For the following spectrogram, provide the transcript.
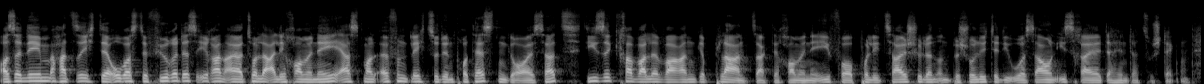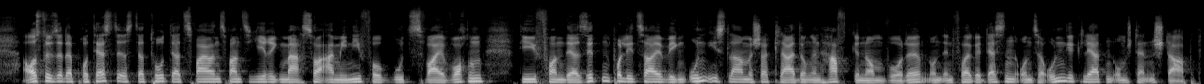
Außerdem hat sich der oberste Führer des Iran, Ayatollah Ali Khamenei, erstmal öffentlich zu den Protesten geäußert. Diese Krawalle waren geplant, sagte Khamenei vor Polizeischülern und beschuldigte die USA und Israel dahinter zu stecken. Auslöser der Proteste ist der Tod der 22-jährigen Mahsa Amini vor gut zwei Wochen, die von der Sittenpolizei wegen unislamischer Kleidung in Haft genommen wurde und infolgedessen unter ungeklärten Umständen starb.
